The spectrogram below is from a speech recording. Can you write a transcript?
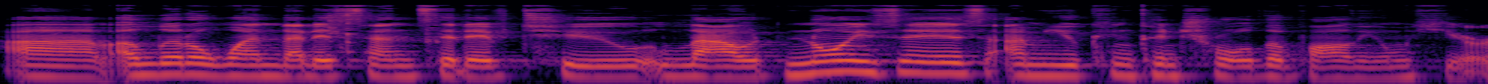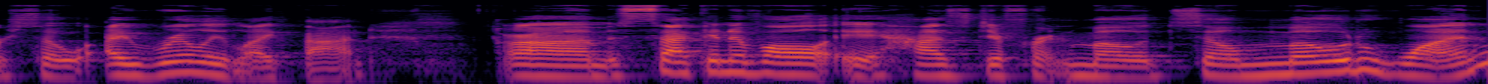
um, a little one that is sensitive to loud noises, um, you can control the volume here. So I really like that. Um, second of all, it has different modes. So mode one,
